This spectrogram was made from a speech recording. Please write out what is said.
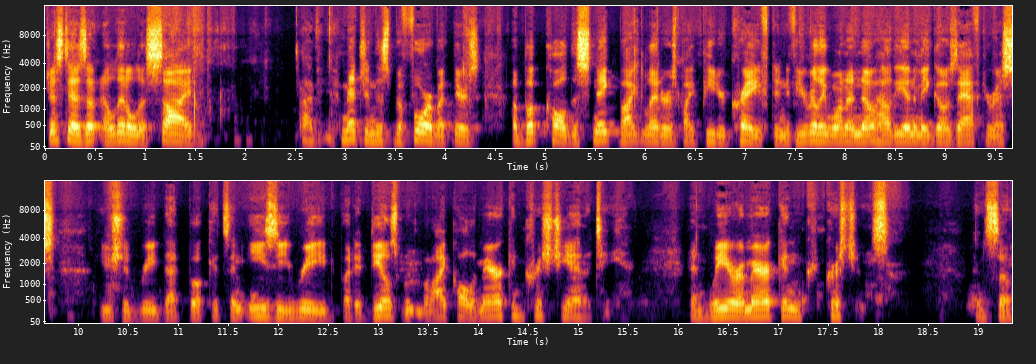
just as a, a little aside, I've mentioned this before, but there's a book called The Snakebite Letters by Peter Kreeft. And if you really want to know how the enemy goes after us, you should read that book. It's an easy read, but it deals with what I call American Christianity. And we are American Christians. And so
